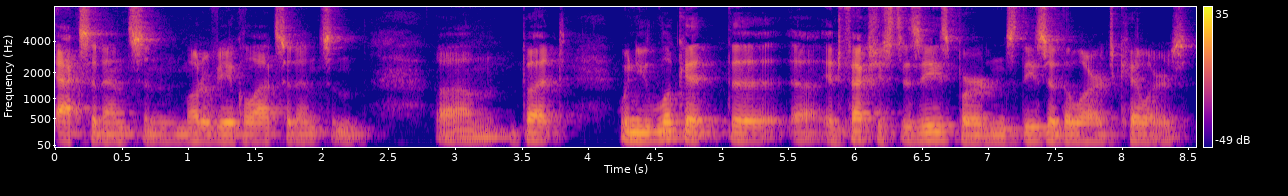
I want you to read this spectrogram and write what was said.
accidents and motor vehicle accidents, and um, but when you look at the uh, infectious disease burdens, these are the large killers.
